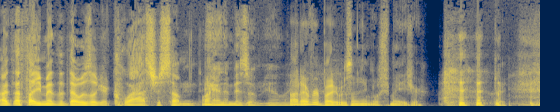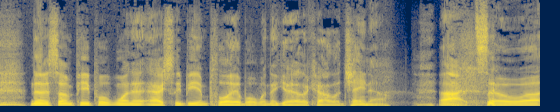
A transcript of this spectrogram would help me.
I, I, thought you meant that that was like a class or something, animism. You know, like. thought everybody was an English major. no, some people want to actually be employable when they get out of college. Hey, now. All right. So, uh,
